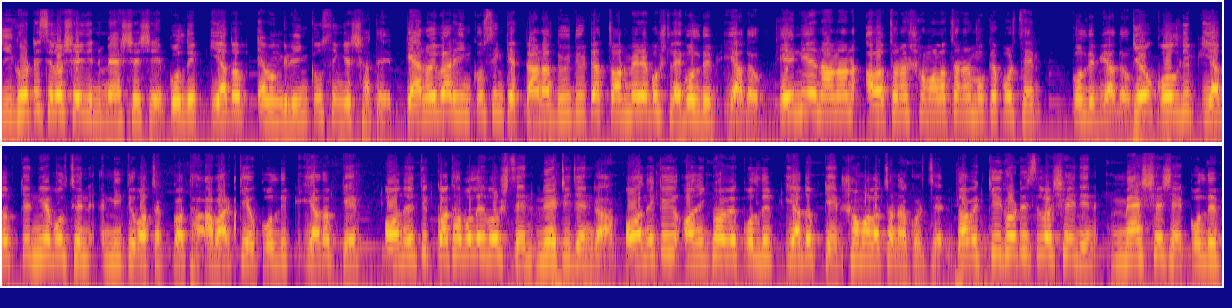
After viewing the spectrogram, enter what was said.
কি ঘটেছিল সেই দিন ম্যাচ শেষে কুলদীপ, ইয়াদব এবং রিঙ্কু সিং এর সাথে? কেনই বা রিঙ্কু সিং কে টানা দুই দুইটা চর মেরে বসলেন কুলদীপ, ইয়াদব? এ নিয়ে নানান আলোচনা সমালোচনার মুখে পড়ছে কুলদীপ ইয়াদব। কেউ কুলদীপ ইয়াদবকে নিয়ে বলছেন নীতিবাচক কথা। আবার কেউ কুলদীপ ইয়াদবকে অনৈতিক কথা বলে বসছেন নেটিজেনরা অনেকেই অনেকভাবে কুলদীপ ইয়াদবকে সমালোচনা করছেন। তবে কি ঘটেছিল সেই দিন? ম্যাচ শেষে কুলদীপ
